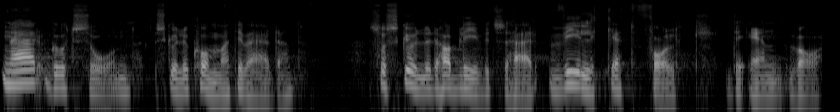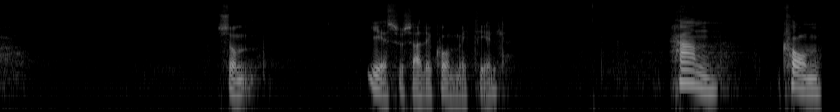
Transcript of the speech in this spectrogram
när Guds son skulle komma till världen så skulle det ha blivit så här, vilket folk det än var som Jesus hade kommit till. Han kom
